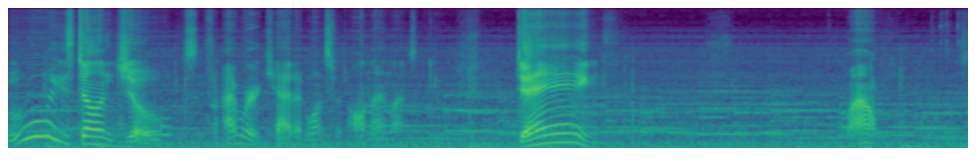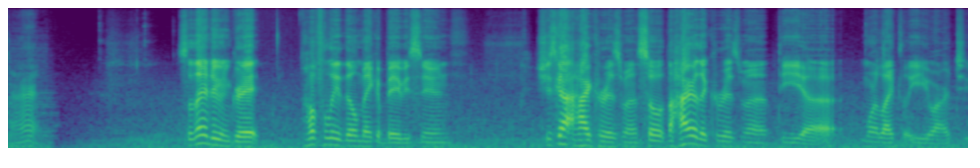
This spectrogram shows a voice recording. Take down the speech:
Ooh, he's telling jokes. If I were a cat, I'd want to spend all nine lives with you. Dang. Wow. Alright. So they're doing great. Hopefully they'll make a baby soon. She's got high charisma, so the higher the charisma, the uh, more likely you are to,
